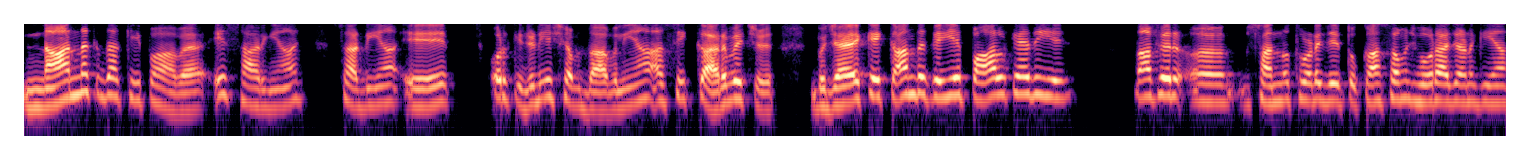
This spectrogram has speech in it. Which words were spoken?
ਨਾਨਕ ਦਾ ਕੀ ਭਾਵ ਹੈ ਇਹ ਸਾਰੀਆਂ ਸਾਡੀਆਂ ਇਹ ਔਰ ਕਿ ਜਿਹੜੀਆਂ ਸ਼ਬਦਾਵਲੀਆਂ ਅਸੀਂ ਘਰ ਵਿੱਚ ਬਜਾਏ ਕਿ ਕੰਧ ਕਹੀਏ ਪਾਲ ਕਹਿ ਦਈਏ ਤਾਂ ਫਿਰ ਅ, ਸਾਨੂੰ ਥੋੜੇ ਜਿਹੇ ਤੁਕਾਂ ਸਮਝ ਹੋਰ ਆ ਜਾਣਗੀਆਂ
